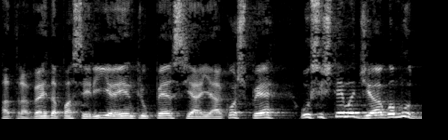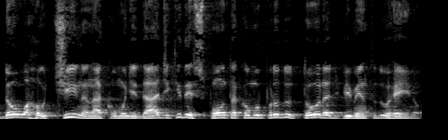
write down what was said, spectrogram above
Através da parceria entre o PSA e a Acosper, o sistema de água mudou a rotina na comunidade que desponta como produtora de pimenta do reino,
